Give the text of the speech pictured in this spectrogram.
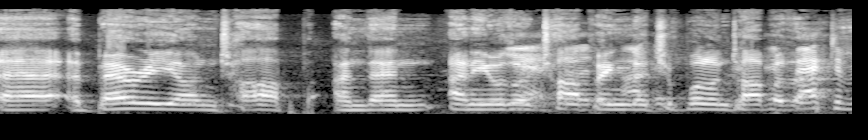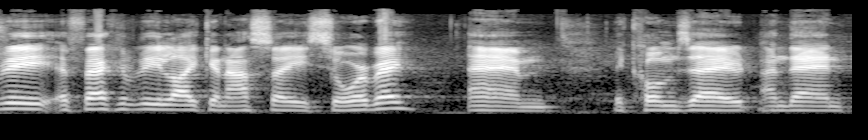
uh, a berry on top, and then any other Yeah, topping it- that you put on top of that. effectively, Effectively like an acai sorbet. Um, it comes out and then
